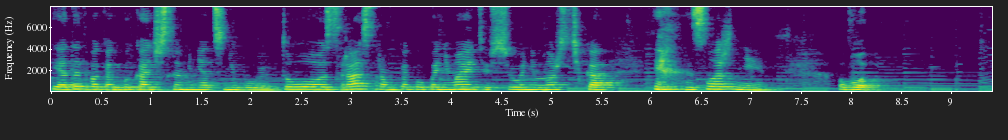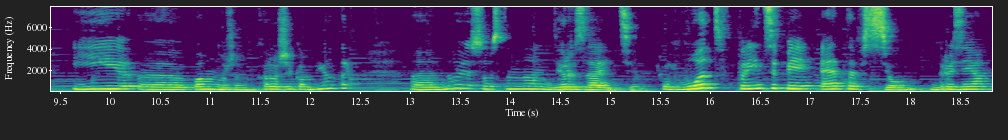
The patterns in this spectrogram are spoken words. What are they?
и от этого как бы качество меняться не будет, то с растером, как вы понимаете, все немножечко сложнее. Вот. И э, вам нужен хороший компьютер, э, ну и, собственно, дерзайте. Вот, в принципе, это все, друзья.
